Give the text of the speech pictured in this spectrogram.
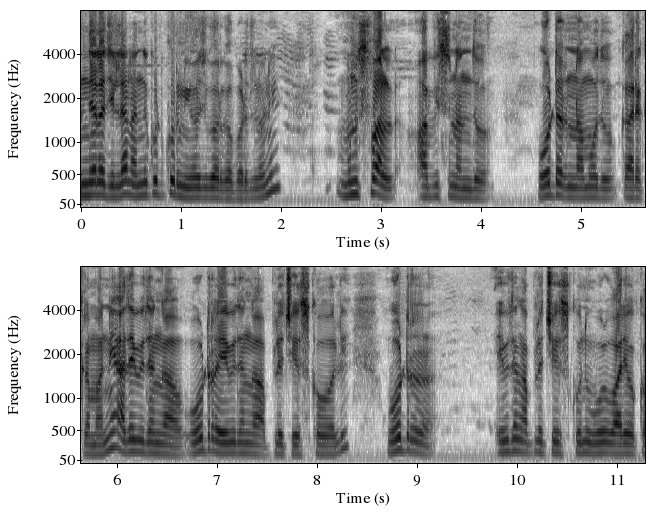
నంద్యాల జిల్లా నందికొట్కూరు నియోజకవర్గ పరిధిలోని మున్సిపల్ ఆఫీసు నందు ఓటర్ నమోదు కార్యక్రమాన్ని అదేవిధంగా ఓటర్ ఏ విధంగా అప్లై చేసుకోవాలి ఓటర్ ఏ విధంగా అప్లై చేసుకొని వారి యొక్క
